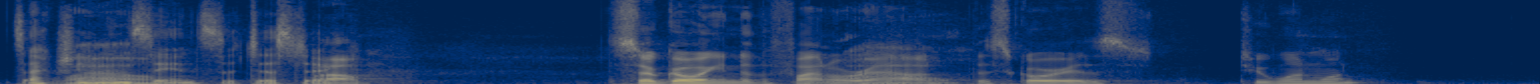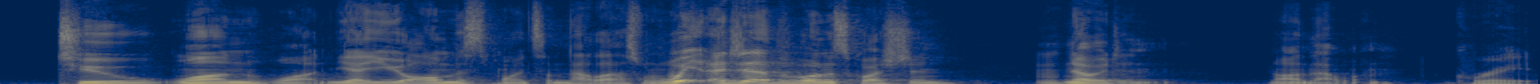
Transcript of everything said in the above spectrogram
It's actually an insane statistic. Wow. So going into the final round, the score is 2 1 1. Two, one, one. Yeah, you all missed points on that last one. Wait, I did have a bonus question. Hmm? No, I didn't. Not on that one. Great.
